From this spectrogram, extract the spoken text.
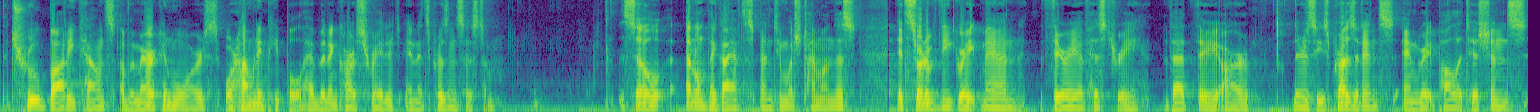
the true body counts of American wars or how many people have been incarcerated in its prison system. So I don't think I have to spend too much time on this. It's sort of the great man theory of history that they are there's these presidents and great politicians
